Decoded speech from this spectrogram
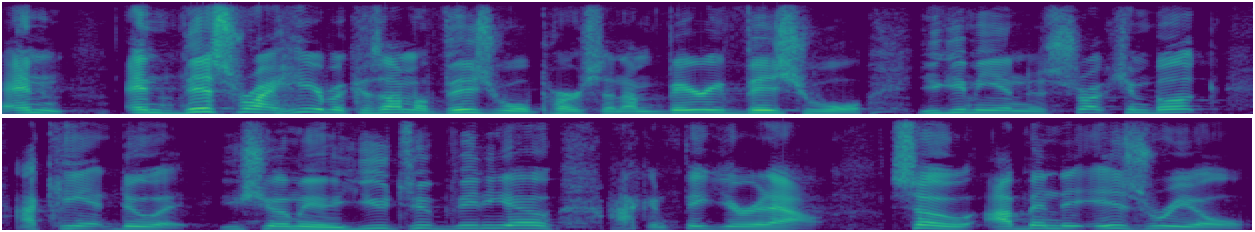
And and this right here, because I'm a visual person, I'm very visual. You give me an instruction book, I can't do it. You show me a YouTube video, I can figure it out. So I've been to Israel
